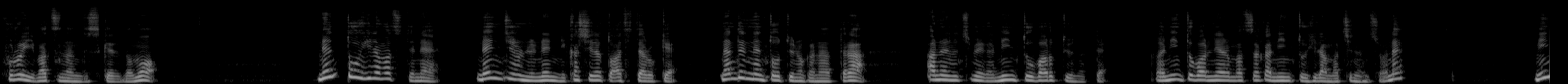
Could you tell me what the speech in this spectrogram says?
古い松なんですけれども年頭平松ってね年中の年に頭と当ててあるけなんで年頭っていうのかなったらあの地名が仁東原っていうんだって仁東原にある松だから仁東平町なんでしょうね仁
